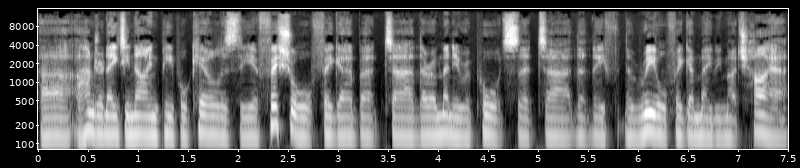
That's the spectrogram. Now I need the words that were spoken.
Uh, 189 people killed is the official figure, but uh, there are many reports that uh, that the the real figure may be much higher.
